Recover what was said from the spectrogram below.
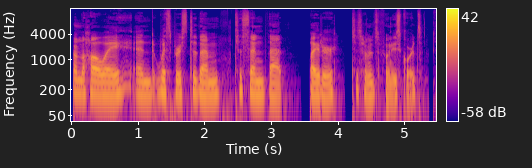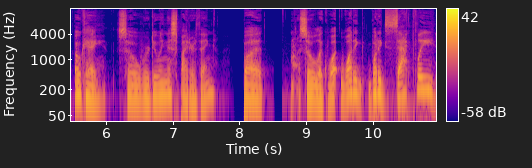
from the hallway and whispers to them to send that biter to Seven Symphonious Chords. Okay, so we're doing this spider thing, but so like what what what exactly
